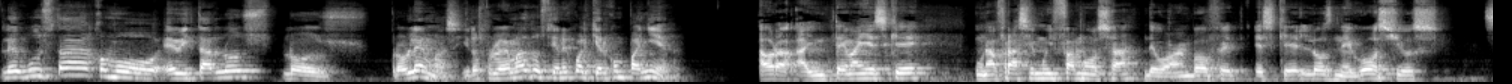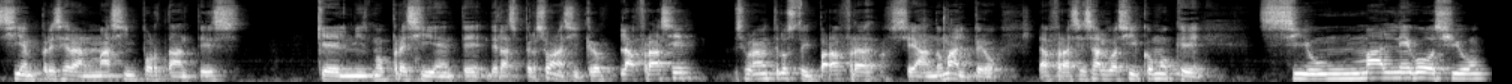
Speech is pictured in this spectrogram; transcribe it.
les gusta como evitar los, los problemas. Y los problemas los tiene cualquier compañía. Ahora, hay un tema y es que una frase muy famosa de Warren Buffett es que los negocios siempre serán más importantes que el mismo presidente de las personas. Y creo la frase seguramente lo estoy parafraseando mal, pero la frase es algo así como que si un mal negocio,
